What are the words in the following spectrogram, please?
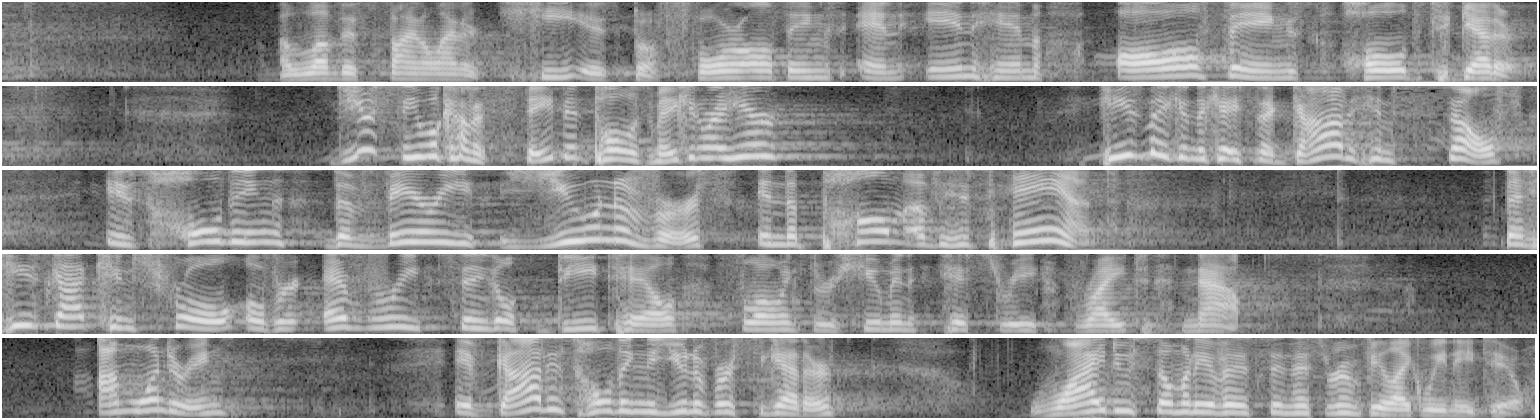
I love this final liner. He is before all things, and in him all things hold together. Do you see what kind of statement Paul is making right here? He's making the case that God himself is holding the very universe in the palm of his hand. That he's got control over every single detail flowing through human history right now. I'm wondering if God is holding the universe together, why do so many of us in this room feel like we need to?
